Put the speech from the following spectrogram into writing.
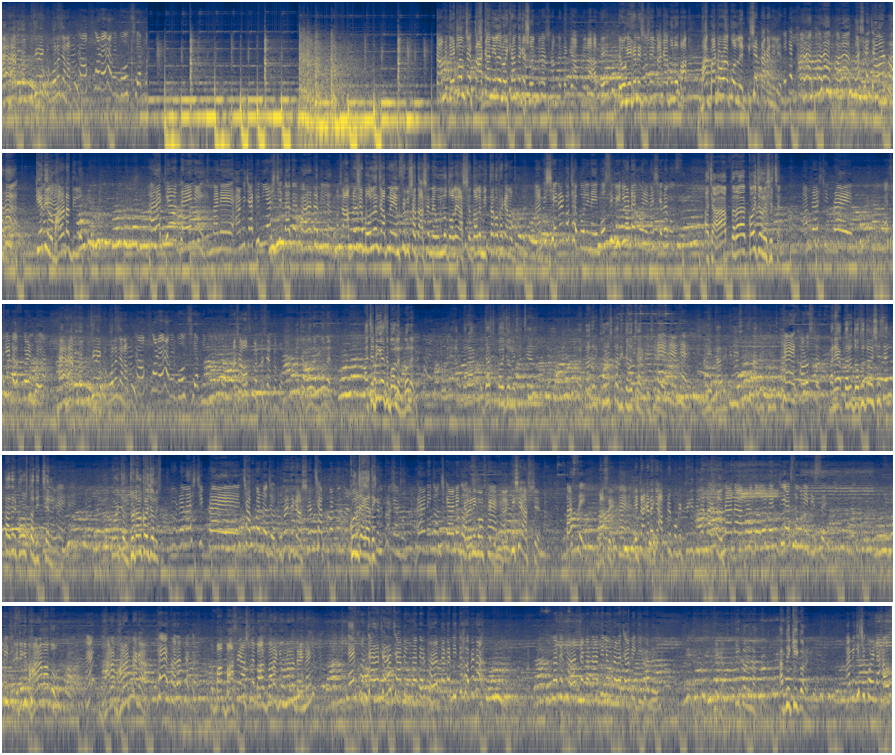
হ্যাঁ হ্যাঁ একটু বলে যান আপু অফ করেন আমি বলছি আপনি আমি দেখলাম যে টাকা নিলেন ওইখান থেকে শহীদ মিনার সামনে থেকে আপনারা হাতে এবং এখানে এসে সেই টাকাগুলো ভাগ বাটোরা করলেন। কিসের টাকা নিলেন? এটা ভাড়া ভাড়া ভাড়া বাসায় যাওয়ার ভাড়া। কে দিল? ভাড়াটা দিল? ভাড়া কেউ দেয়নি। মানে আমি যাকে নিয়ে আসছি তাদের ভাড়াটা দিলাম। আচ্ছা আপনি যে বললেন যে আপনি এনসিপির সাথে আসেন না অন্য দলে আসছেন তাহলে মিথ্যা কথা কেন আমি সেটার কথা বলি নাই বলছি ভিডিওটা করি না সেটা আচ্ছা আপনারা কয়জন এসেছেন? আমরা আসছি প্রায় আচ্ছা ভিডিওটা অফ করেন ভাইয়া। হ্যাঁ হ্যাঁ বুঝি না, একটু বলে যান আপু। অফ করেন আমি বলছি আপনি আচ্ছা অফ করতেছি আপনি বলেন। আচ্ছা বলেন বলেন। আচ্ছা ঠিক আছে বলেন বলেন। মানে আপনারা জাস্ট কয়জন এসেছেন তাদের খরচটা দিতে হচ্ছে আর কি হ্যাঁ হ্যাঁ হ্যাঁ। মানে যাদেরকে নিয়ে এসেছেন তাদের খরচটা। হ্যাঁ খরচটা। মানে আপনারা যতজন এসেছেন তাদের খরচটা দিচ্ছেন। হ্যাঁ হ্যাঁ। কয়জন? টোটাল কয়জন এসেছেন? টোটাল আসছি প্রায় ছাপ্পান্ন জন। কোথায় থেকে আসছেন? ছাপ্পান্ন জন। কোন জায়গা থেকে? কেরানীগঞ্জ কেরানীগঞ্জ। কেরানীগঞ্জ থেকে। হ্যাঁ কিসে আসছেন? বাসে। বাসে। এই টাকাটা কি আপনি পকেট থেকে দিলেন না না না আমার দলনেত্রী আছে উনি দিচ্ছে। এটা কি ভাড়া পাবো ভাড়া ভাড়ার টাকা? হ্যাঁ ভাড়ার টাকা। বাসে আসলে বাস ভাড়া কি ওনারা দেয় নাই? এখন যারা যারা যাবে ওনাদের ভাড়ার টাকা দিতে হবে না? ওনাদের ভাড়ার টাকা না দিলে ওনারা যাবে কীভাবে? কি করেন আপনি? আপনি কি করেন? আমি কিছু করি না হাউস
